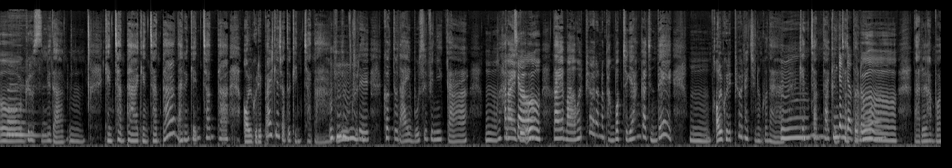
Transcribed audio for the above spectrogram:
어, 그렇습니다. 음, 괜찮다, 괜찮다, 나는 괜찮다. 얼굴이 빨개져도 괜찮아. 음, 그래, 그것도 나의 모습이니까. 음, 하나의 그쵸? 그, 어, 나의 마음을 표현하는 방법 중에 한 가지인데, 음, 얼굴이 표현해 주는구나. 음, 괜찮다, 괜찮다. 긍정적으로. 음, 나를 한번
